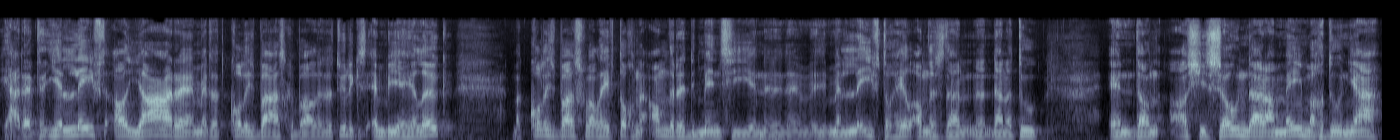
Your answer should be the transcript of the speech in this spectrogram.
ja, dat, je leeft al jaren met dat college basketbal. En natuurlijk is NBA heel leuk. Maar college basketbal heeft toch een andere dimensie. En men leeft toch heel anders daar, daar naartoe. En dan als je zoon daaraan mee mag doen, ja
